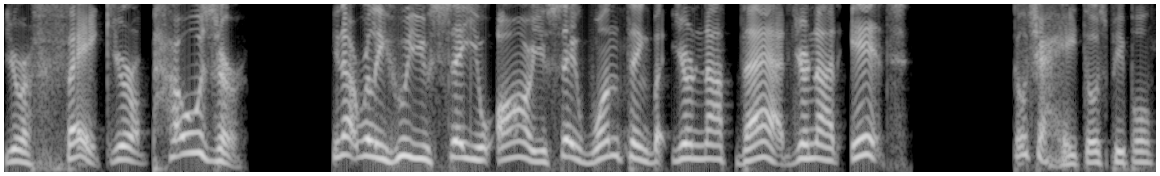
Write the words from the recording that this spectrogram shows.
You're a fake. You're a poser. You're not really who you say you are. You say one thing, but you're not that. You're not it. Don't you hate those people?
